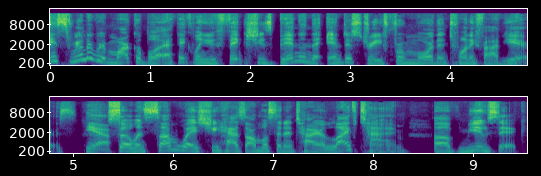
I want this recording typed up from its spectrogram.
It's really remarkable, I think, when you think she's been in the industry for more than 25 years. Yeah. So, in some ways, she has almost an entire lifetime of music.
